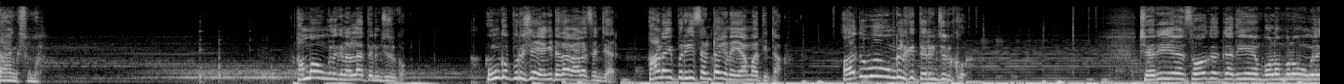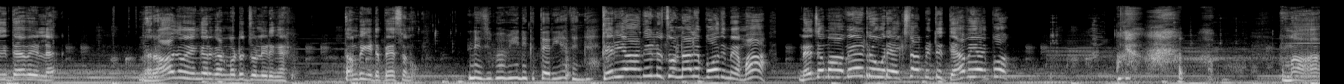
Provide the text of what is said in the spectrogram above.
தேங்க்ஸ்மா அம்மா. உங்களுக்கு நல்லா தெரிஞ்சிருக்கும். உங்க புருஷன் என்கிட்ட தான் வேலை செஞ்சார். ஆனா இப்ப ரீசெண்டா என்னை ஏமாத்திட்டான். அதுவும் உங்களுக்கு தெரிஞ்சிருக்கும். சரி என் சோக கதையும் என் புலம்பலும் உங்களுக்கு தேவையில்லை. இந்த ராகம் எங்க இருக்கான்னு மட்டும் சொல்லிடுங்க. தம்பி கிட்ட பேசணும். நிஜமாவே எனக்கு தெரியாதுங்க. தெரியாதுன்னு சொன்னாலே போதுமேம்மா நிஜமாவேன்ற ஒரு எக்ஸ்ட்ரா பிட்டு தேவையா இப்போ? அம்மா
